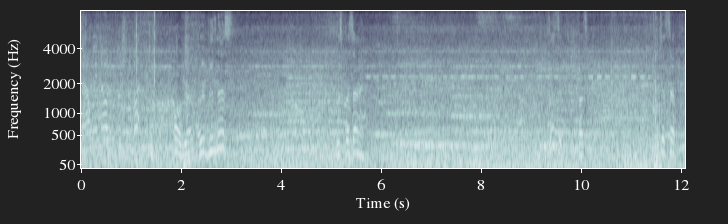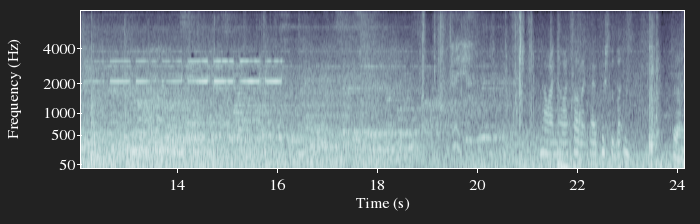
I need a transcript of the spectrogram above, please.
Now we know to push the button. Oh, are, are we business? This any? That's it. That's it. What's your step? Now I know. I saw that guy push the button. Yeah.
